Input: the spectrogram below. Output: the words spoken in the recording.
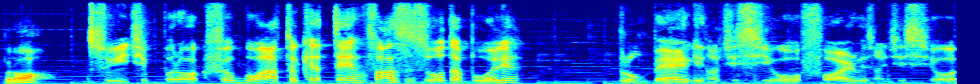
Pro? Switch Pro, que foi o boato que até vazou da bolha. Bloomberg noticiou, Forbes noticiou,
